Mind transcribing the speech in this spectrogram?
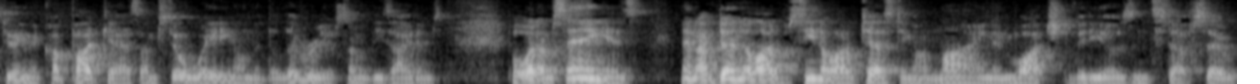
doing the podcast. I'm still waiting on the delivery of some of these items. But what I'm saying is and I've done a lot of seen a lot of testing online and watched videos and stuff. So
